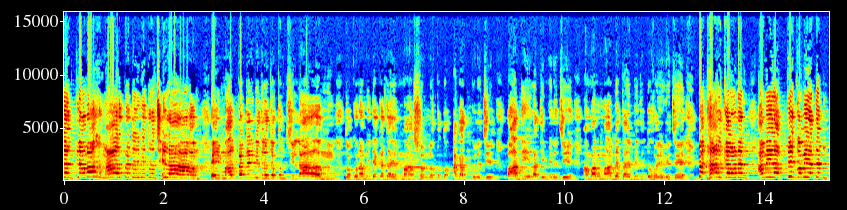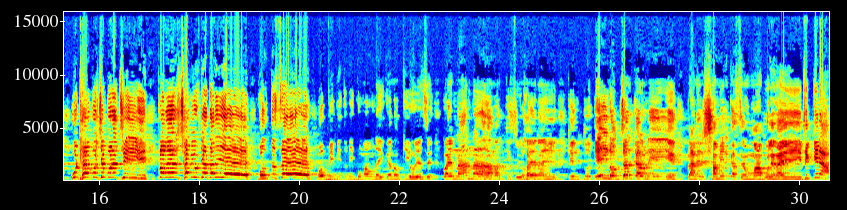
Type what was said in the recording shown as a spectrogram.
আমার মার পেটের ভিতরে ছিলাম। এই মার পেটের ভিতরে যখন ছিলাম, তখন আমি দেখা যায় মার শরীর কত আঘাত করেছে, পা দিয়ে লাথি মেরেছে, আমার মা ব্যথায় ব্যথিত হয়ে গেছে। ব্যথার কারণে আমি গভীরাতে উঠে বসে পড়েছি। প্রাণের স্বামী উঠে দাঁড়িয়ে বলতেছে, ও বিবি, তুমি ঘুমাও নাই কেন? কি হয়েছে? কয়ে, না না, আমার কিছুই হয় নাই। কিন্তু এই লজ্জার কারণে প্রাণের স্বামীর কাছেও মা বলে নাই। ঠিক কিনা?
